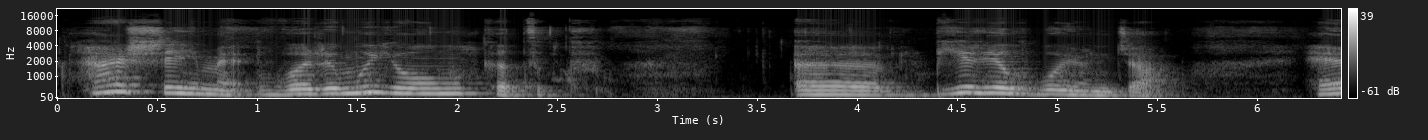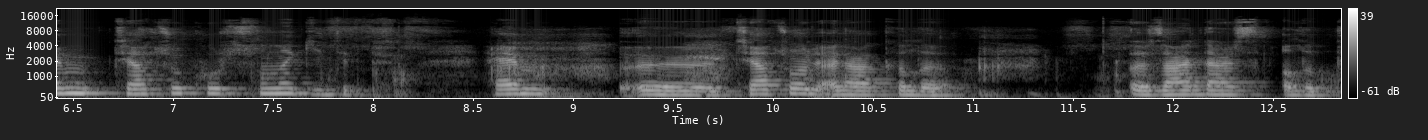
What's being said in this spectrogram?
her şeyime, varımı yoğumu katıp e, bir yıl boyunca hem tiyatro kursuna gidip hem e, tiyatro ile alakalı özel ders alıp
